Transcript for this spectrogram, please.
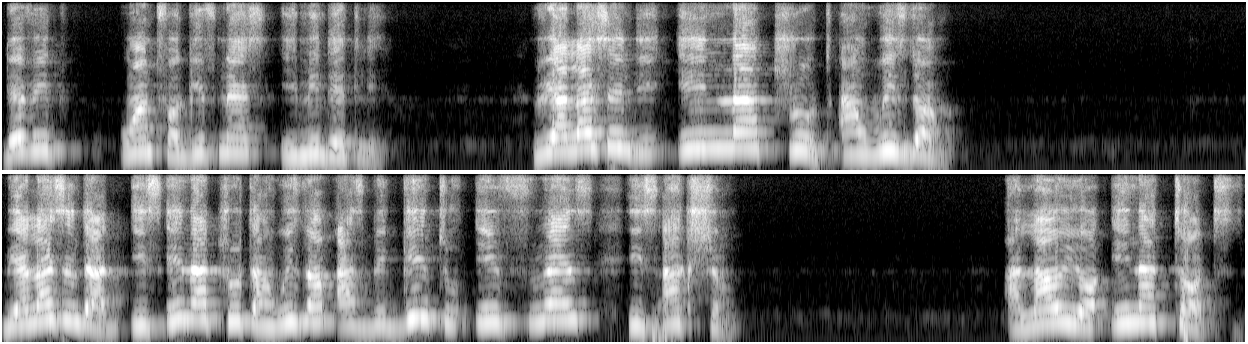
David want forgiveness immediately. Realizing the inner truth and wisdom. Realizing that his inner truth and wisdom has begun to influence his action. Allow your inner thoughts,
